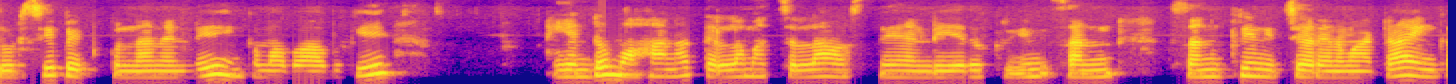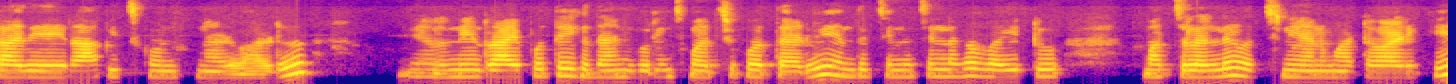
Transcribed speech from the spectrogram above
తుడిసి పెట్టుకున్నానండి. ఇంకా మా బాబుకి ఏంటో మొహాన తెల్ల మచ్చల్లా వస్తాయండి. ఏదో క్రీమ్ సన్ సన్ క్రీమ్ ఇచ్చారనమాట. ఇంకా అది రాపించుకుంటున్నాడు వాడు. నేను నేను రాయిపోతే ఇక దాని గురించి మర్చిపోతాడు. ఎందుకు చిన్న చిన్నగా వైట్ మచ్చలల్లే వచ్చినాయి అనమాట వాడికి.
